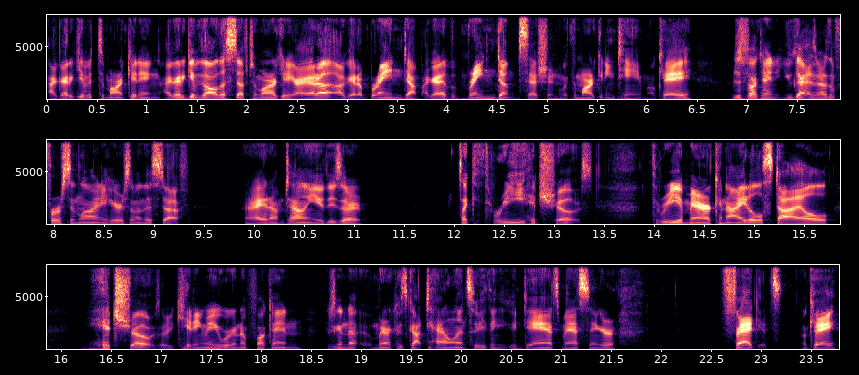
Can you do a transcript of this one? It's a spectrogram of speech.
I gotta give it to marketing. I gotta give all this stuff to marketing. I gotta I gotta brain dump. I gotta have a brain dump session with the marketing team. Okay, I'm just fucking. You guys are the first in line to hear some of this stuff. All right, I'm telling you, these are. It's like three hit shows, three American Idol style hit shows. Are you kidding me? We're gonna fucking. There's gonna America's Got Talent. So you think you can dance, Masked Singer? Faggots. Okay,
